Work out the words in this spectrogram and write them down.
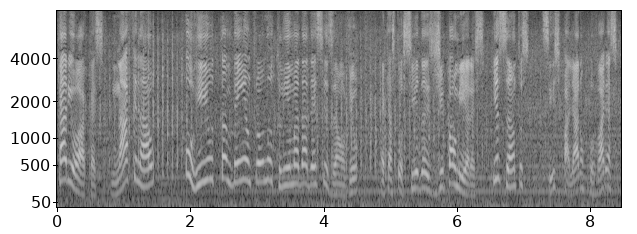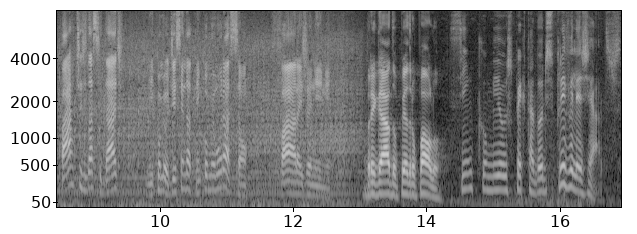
cariocas na final, o Rio também entrou no clima da decisão, viu? É que as torcidas de Palmeiras e Santos se espalharam por várias partes da cidade e, como eu disse, ainda tem comemoração. Fala, Janine. Obrigado, Pedro Paulo. 5 mil espectadores privilegiados.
